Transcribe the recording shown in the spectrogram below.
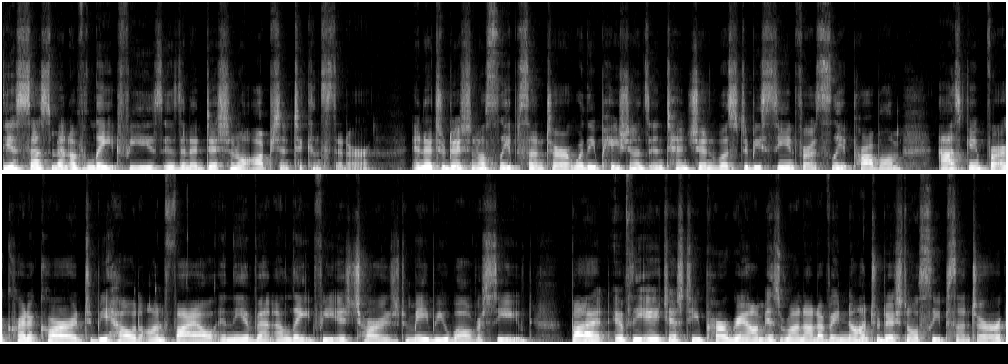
The assessment of late fees is an additional option to consider. In a traditional sleep center where the patient's intention was to be seen for a sleep problem, asking for a credit card to be held on file in the event a late fee is charged may be well received. But if the HST program is run out of a non traditional sleep center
